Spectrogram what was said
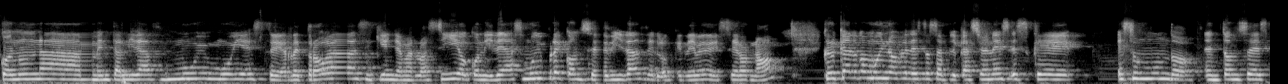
con una mentalidad muy, muy este, retrógrada, si quieren llamarlo así, o con ideas muy preconcebidas de lo que debe de ser o no. Creo que algo muy noble de estas aplicaciones es que es un mundo. Entonces,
